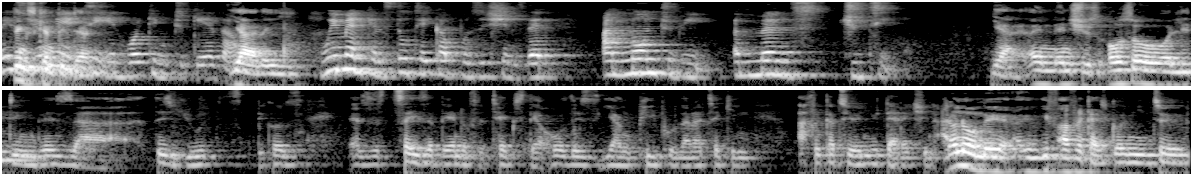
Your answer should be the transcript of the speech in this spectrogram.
there's things can be done. in working together. Yeah, they, women can still take up positions that are known to be a man's duty. Yeah, and, and she's also leading these uh, these youths because, as it says at the end of the text, there are all these young people that are taking Africa to a new direction. I don't know if Africa is going into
